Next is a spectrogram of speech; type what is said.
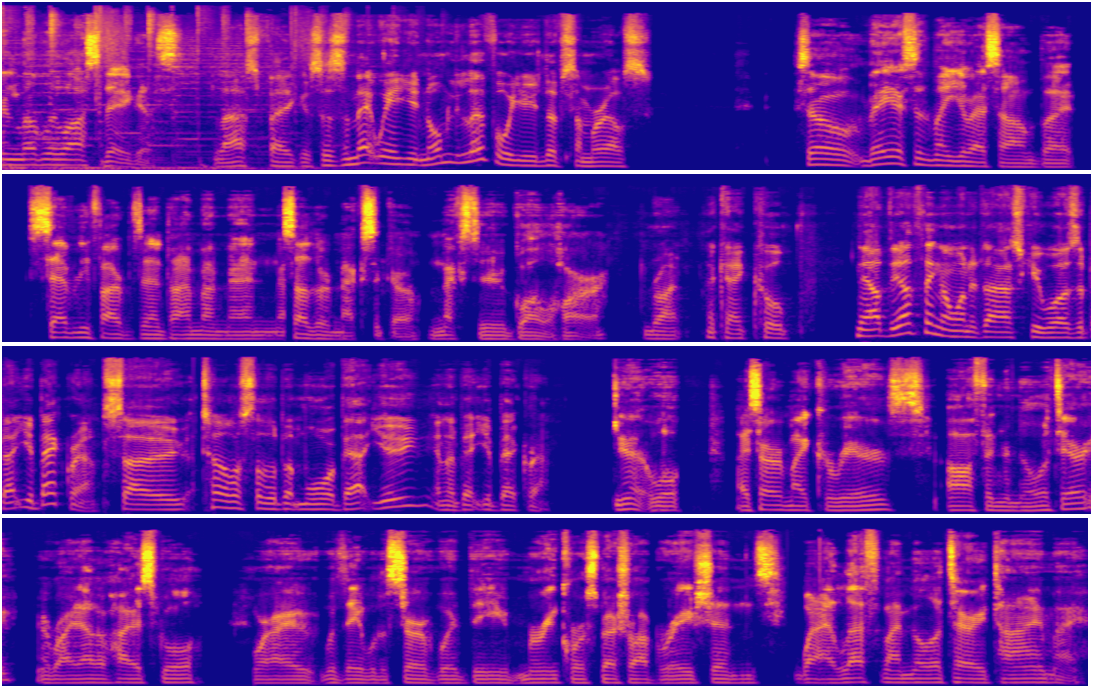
in lovely Las Vegas. Las Vegas. Isn't that where you normally live or you live somewhere else? So Vegas is my U.S. home, but 75% of the time I'm in southern Mexico, next to Guadalajara. Right. Okay, cool. Now, the other thing I wanted to ask you was about your background. So tell us a little bit more about you and about your background. Yeah, well, I started my careers off in the military right out of high school, where I was able to serve with the Marine Corps Special Operations. When I left my military time, I, I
